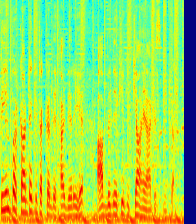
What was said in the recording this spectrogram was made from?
तीन पर कांटे की टक्कर दिखाई दे रही है। आप भी देखिए कि क्या है यहाँ के समीकरण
